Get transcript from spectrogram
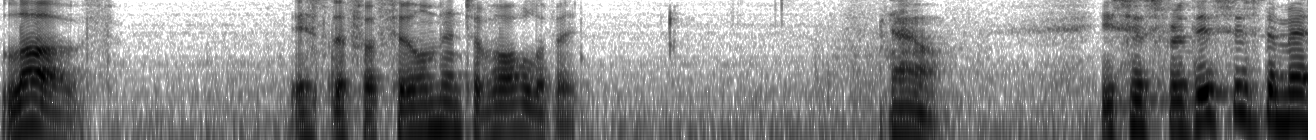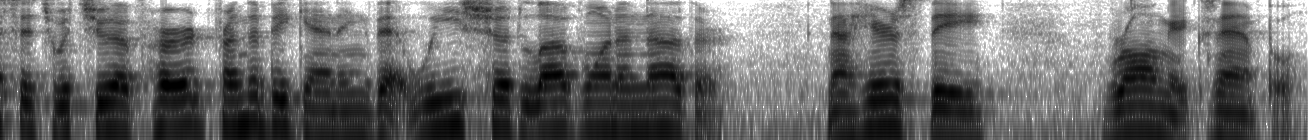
Love is the fulfillment of all of it. Now, he says, For this is the message which you have heard from the beginning, that we should love one another. Now, here's the wrong example.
